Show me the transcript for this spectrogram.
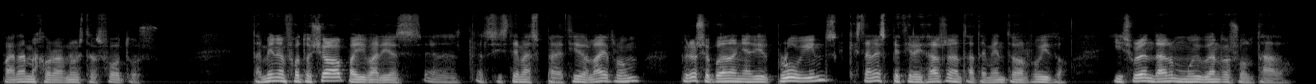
para mejorar nuestras fotos. También en Photoshop hay varias, el, sistema es parecido a Lightroom, pero se pueden añadir plugins que están especializados en el tratamiento del ruido y suelen dar muy buen resultado.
